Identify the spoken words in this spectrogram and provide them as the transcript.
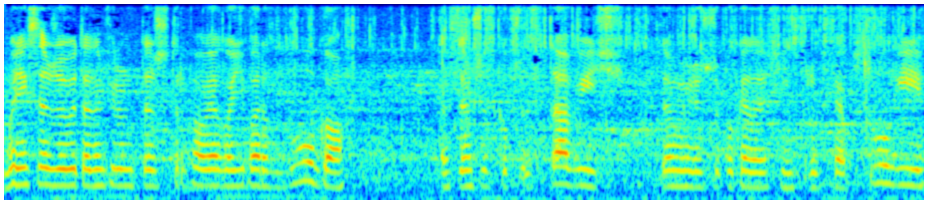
Bo nie chcę, żeby ten film też trwał jakoś bardzo długo. Chcę wszystko przedstawić. Chcę jeszcze pokazać instrukcję obsługi.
